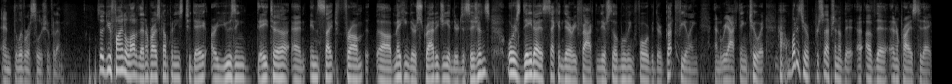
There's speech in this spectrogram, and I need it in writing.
and deliver a solution for them. So, do you find a lot of the enterprise companies today are using data and insight from uh, making their strategy and their decisions, or is data a secondary fact and they're still moving forward with their gut feeling and reacting to it? How, what is your perception of the uh, of the enterprise today?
